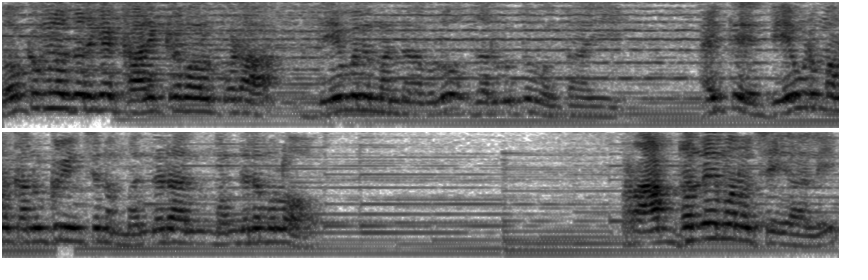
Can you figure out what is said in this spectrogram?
లోకంలో జరిగే కార్యక్రమాలు కూడా దేవుని మందిరములో జరుగుతూ ఉంటాయి. అయితే దేవుడు మనకు అనుగ్రహించిన మందిర మందిరములో ప్రార్థనే మనం చేయాలి.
